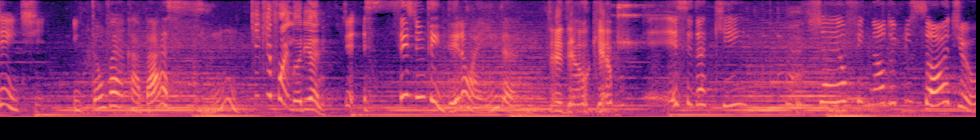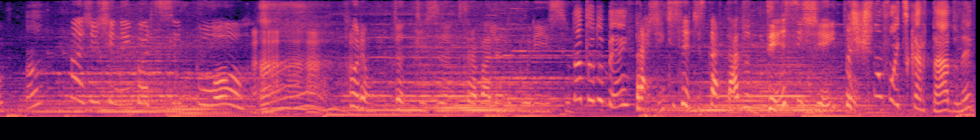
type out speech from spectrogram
Gente, então vai acabar assim? O que, que foi, Loriane? Vocês não entenderam ainda? Entendeu o quê? Esse daqui já é o final do episódio. A gente nem participou. Foram tantos anos trabalhando por isso. Tá tudo bem. Pra gente ser descartado desse jeito? A gente não foi descartado, né?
